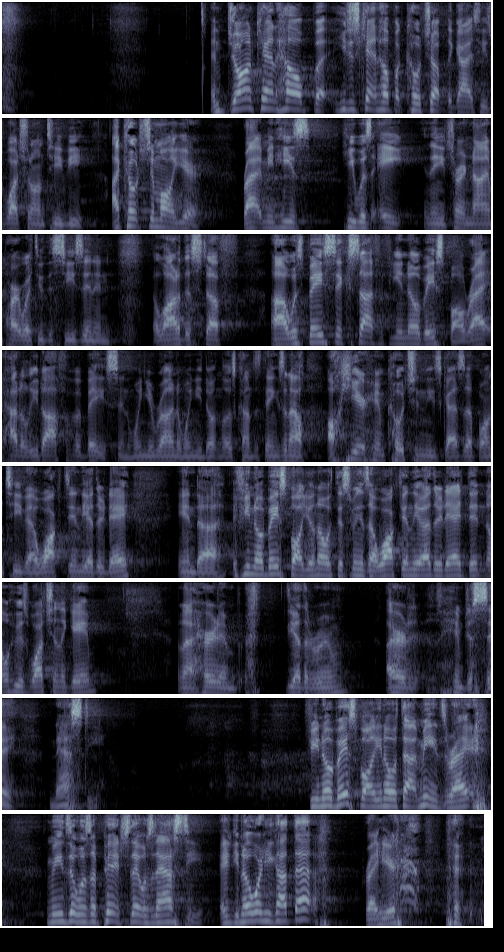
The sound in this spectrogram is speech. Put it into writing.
And John can't help but he just can't help but coach up the guys he's watching on TV. I coached him all year, right? I mean, he's he was eight and then he turned nine partway through the season, and a lot of this stuff uh, was basic stuff if you know baseball, right? How to lead off of a base and when you run and when you don't, those kinds of things. And I'll I'll hear him coaching these guys up on TV. I walked in the other day and uh, if you know baseball, you'll know what this means. I walked in the other day, I didn't know he was watching the game, and I heard him, the other room, I heard him just say, nasty. If you know baseball, you know what that means, right? It means it was a pitch that was nasty. And you know where he got that? Right here.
